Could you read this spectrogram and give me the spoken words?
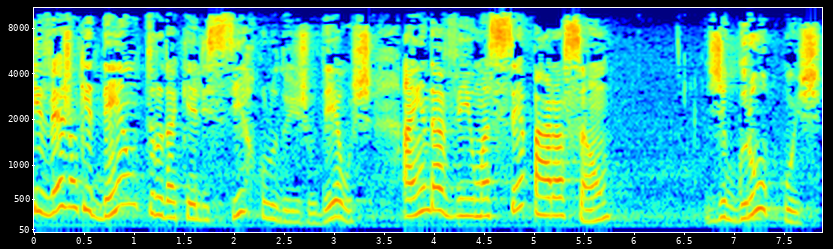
E vejam que dentro daquele círculo dos judeus ainda havia uma separação de grupos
